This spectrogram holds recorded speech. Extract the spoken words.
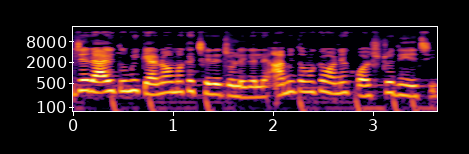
যে রায় তুমি কেন আমাকে ছেড়ে চলে গেলে? আমি তোমাকে অনেক কষ্ট দিয়েছি।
